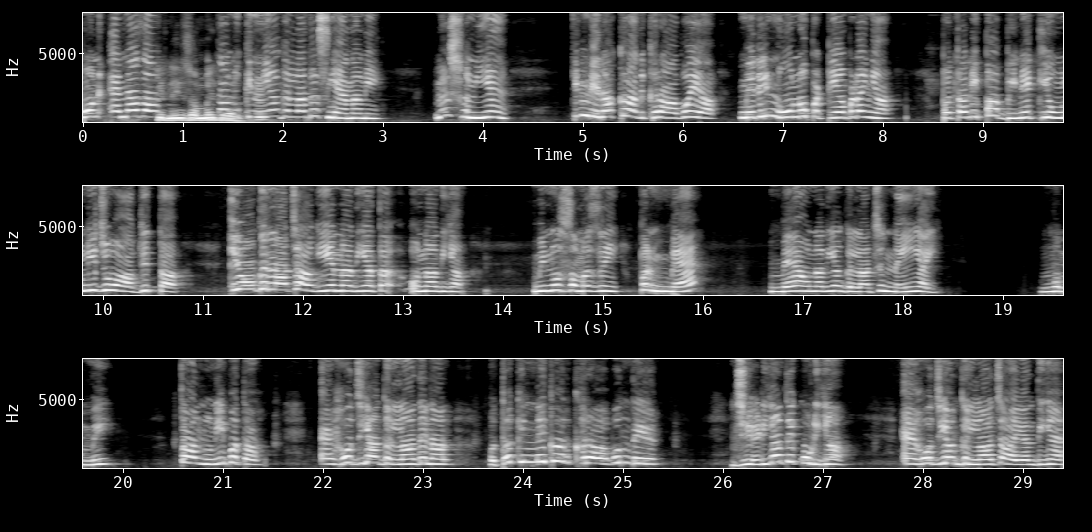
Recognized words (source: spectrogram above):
ਹੁਣ ਇਹਨਾਂ ਦਾ ਕਿ ਨਹੀਂ ਸਮਝਦਾ? ਤੁਹਾਨੂੰ ਕਿੰਨੀਆਂ ਗੱਲਾਂ ਦੱਸੀਆਂ ਇਹਨਾਂ ਨੇ? ਮੈਂ ਸੁਣੀਆਂ ਕਿ ਮੇਰਾ ਘਰ ਖਰਾਬ ਹੋਇਆ ਮੇਰੀ ਨੂੰਹ ਨੂੰ ਪੱਟੀਆਂ ਪੜਾਈਆਂ। ਪਤਾ ਨਹੀਂ ਭਾਬੀ ਨੇ ਕਿਉਂ ਨਹੀਂ ਜਵਾਬ ਦਿੱਤਾ। ਕਿਉਂ ਗੱਲਾਂ ਚ ਆ ਗਈ ਇਹਨਾਂ ਦੀਆਂ ਤਾਂ ਉਹਨਾਂ ਦੀਆਂ? ਮੈਨੂੰ ਸਮਝ ਨਹੀਂ ਪਰ ਮੈਂ ਮੈਂ ਉਹਨਾਂ ਦੀਆਂ ਗੱਲਾਂ 'ਚ ਨਹੀਂ ਆਈ। ਮੰਮੀ ਤੁਹਾਨੂੰ ਨਹੀਂ ਪਤਾ ਇਹੋ ਜੀਆਂ ਗੱਲਾਂ ਦੇ ਨਾਲ ਪਤਾ ਕਿੰਨੇ ਘਰ ਖਰਾਬ ਹੁੰਦੇ ਆ? ਜਿਹੜੀਆਂ ਤੇ ਕੁੜੀਆਂ ਇਹੋ ਜੀਆਂ ਗੱਲਾਂ 'ਚ ਆ ਜਾਂਦੀਆਂ।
